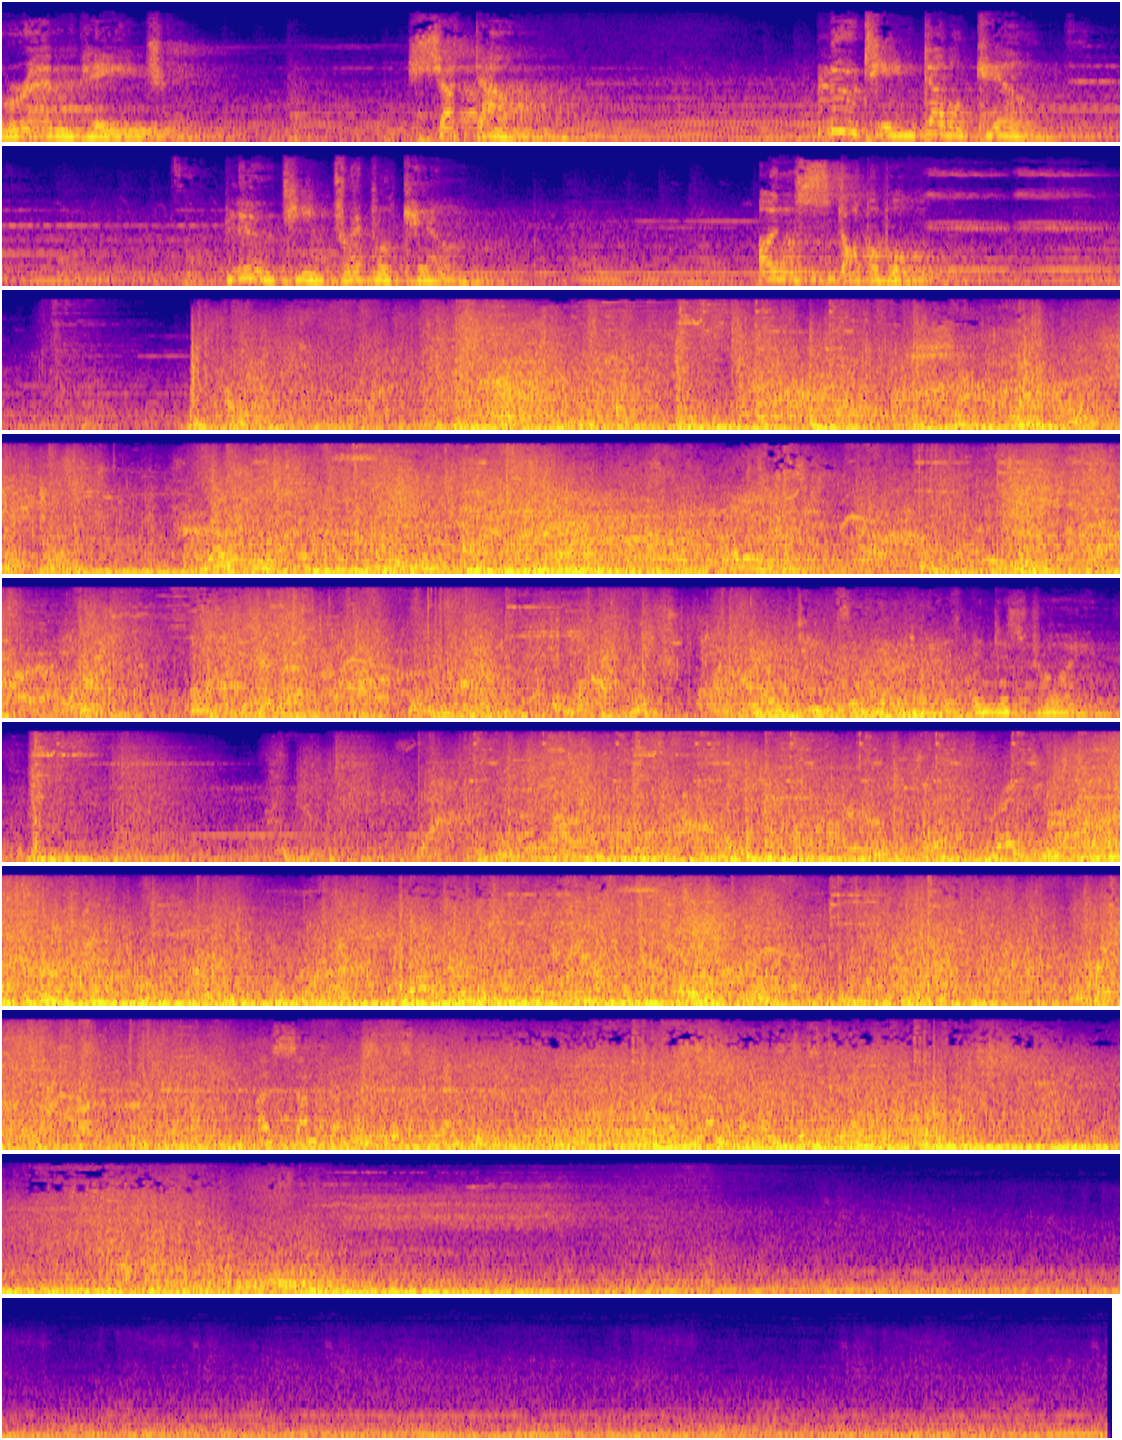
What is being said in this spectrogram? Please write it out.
Rampage. Shut down. Blue team double kill. Blue team triple kill. Unstoppable.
